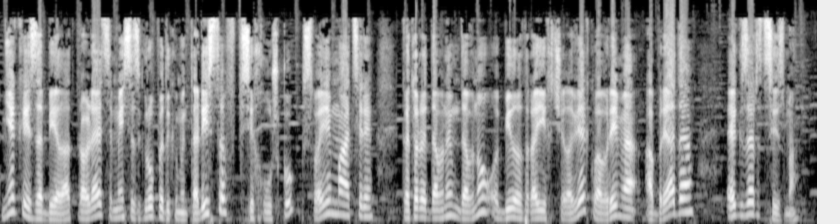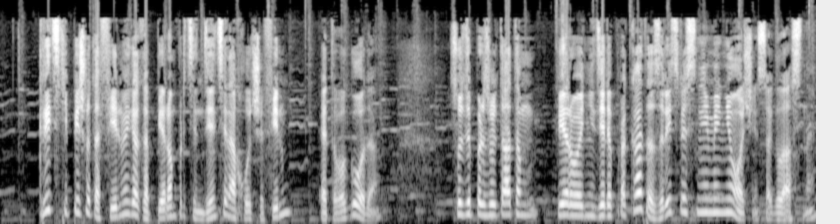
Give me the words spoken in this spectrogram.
некая Изабелла отправляется вместе с группой документалистов в психушку к своей матери, которая давным-давно убила троих человек во время обряда экзорцизма. Критики пишут о фильме как о первом претенденте на худший фильм этого года. Судя по результатам первой недели проката, зрители с ними не очень согласны.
